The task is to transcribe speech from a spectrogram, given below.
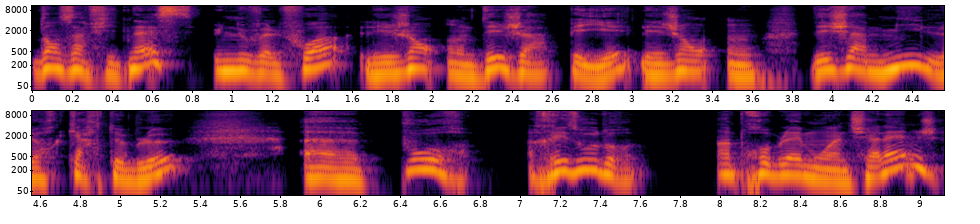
dans un fitness, une nouvelle fois, les gens ont déjà payé, les gens ont déjà mis leur carte bleue euh, pour résoudre un problème ou un challenge,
